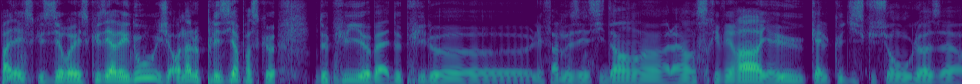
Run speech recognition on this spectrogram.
Pas d'excuses, zéro excuse. Et avec nous, on a le plaisir parce que depuis, euh, bah, depuis le, les fameux incidents à l'Alliance Rivera, il y a eu quelques discussions houleuses. Hein,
